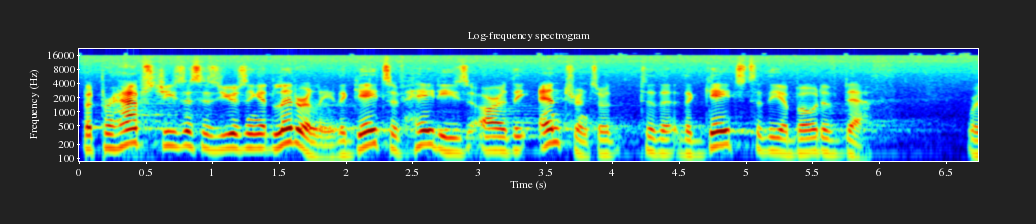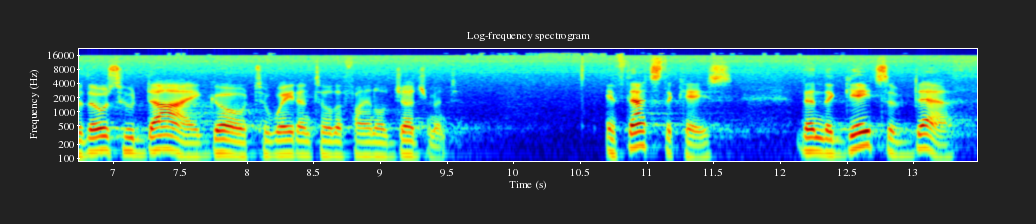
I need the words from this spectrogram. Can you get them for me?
But perhaps Jesus is using it literally. The gates of Hades are the entrance or to the, the gates to the abode of death where those who die go to wait until the final judgment. If that's the case, then the gates of death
